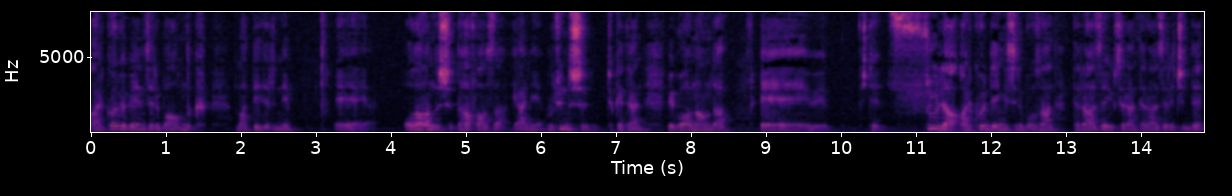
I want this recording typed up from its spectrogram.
alkol ve benzeri bağımlılık maddelerini e, olağan dışı daha fazla yani rutin dışı tüketen ve bu anlamda e, işte suyla alkol dengesini bozan terazi ve yükselen teraziler içinde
